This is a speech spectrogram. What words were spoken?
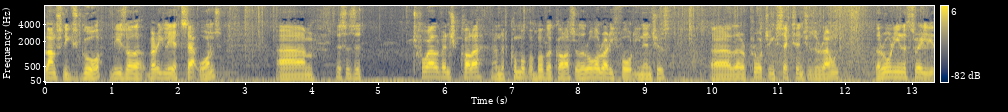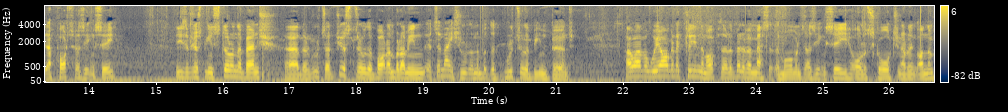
Blanchleeks go. These are very late set ones. Um, this is a 12 inch collar and they've come up above the collar so they're already 14 inches. Uh, they're approaching 6 inches around. They're only in a 3 litre pot as you can see. These have just been stood on the bench. Uh, the roots are just through the bottom but I mean it's a nice root on them but the roots will have been burnt. However we are going to clean them up. They're a bit of a mess at the moment as you can see all the scorch and everything on them.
